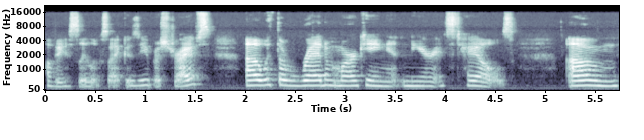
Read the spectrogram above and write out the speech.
obviously looks like a zebra stripes, uh, with the red marking near its tails. Um,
